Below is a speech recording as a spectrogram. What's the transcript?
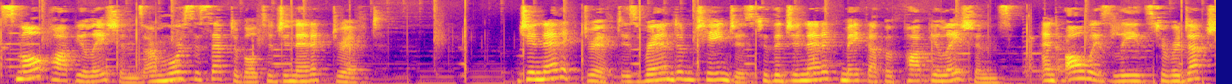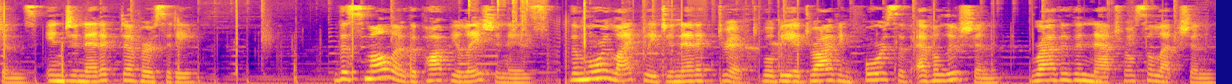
Small populations are more susceptible to genetic drift. Genetic drift is random changes to the genetic makeup of populations and always leads to reductions in genetic diversity. The smaller the population is, the more likely genetic drift will be a driving force of evolution rather than natural selection.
